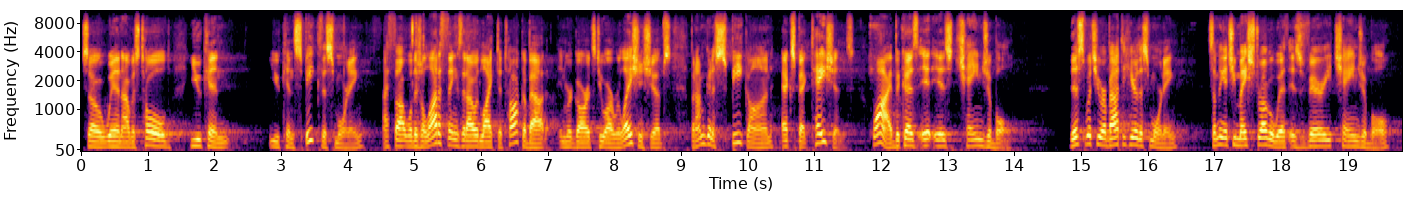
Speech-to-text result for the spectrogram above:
So when I was told you can you can speak this morning, I thought, well, there's a lot of things that I would like to talk about in regards to our relationships, but I'm going to speak on expectations. Why? Because it is changeable. This, what you're about to hear this morning, something that you may struggle with, is very changeable.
